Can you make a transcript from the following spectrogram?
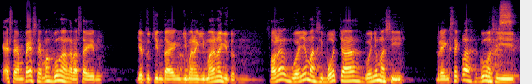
ke SMP SMA gua nggak ngerasain jatuh cinta yang gimana gimana gitu Hmm. soalnya guanya masih bocah guanya masih brengsek lah gua masih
